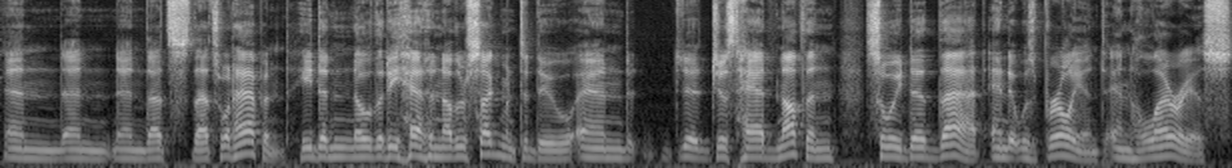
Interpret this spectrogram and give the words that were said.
and and and that's that's what happened. He didn't know that he had another segment to do, and just had nothing, so he did that, and it was brilliant and hilarious.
